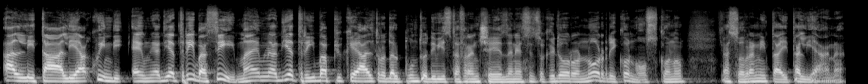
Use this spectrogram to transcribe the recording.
all'Italia. Quindi è una diatriba, sì, ma è una diatriba più che altro dal punto di vista francese, nel senso che loro non riconoscono la sovranità italiana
